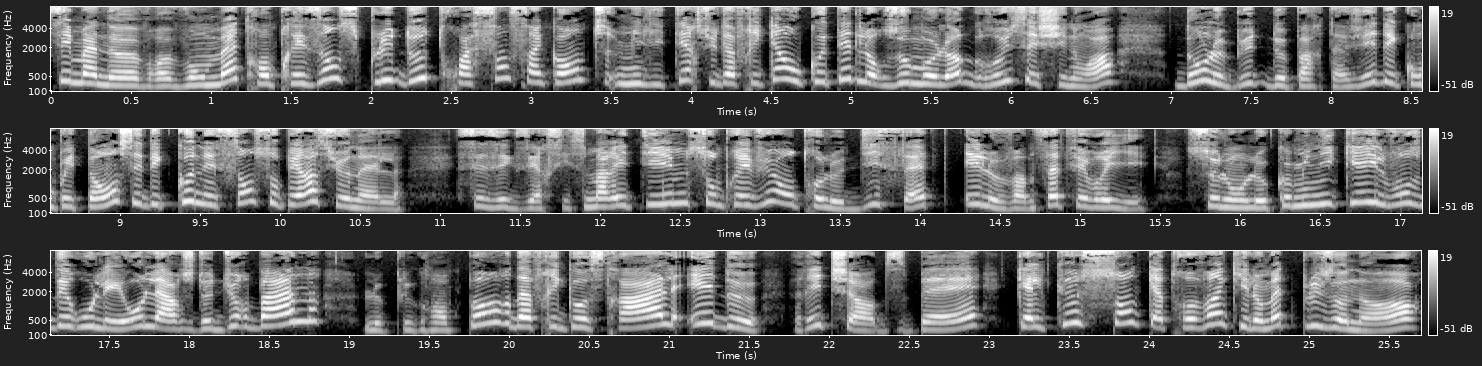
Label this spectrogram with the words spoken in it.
Ces manœuvres vont mettre en présence plus de 350 militaires sud-africains aux côtés de leurs homologues russes et chinois, dans le but de partager des compétences et des connaissances opérationnelles. Ces exercices maritimes sont prévus entre le 17 et le 27 février. Selon le communiqué, ils vont se dérouler au large de Durban, le plus grand port d'Afrique australe, et de Richards Bay, quelques 180 km plus au nord,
